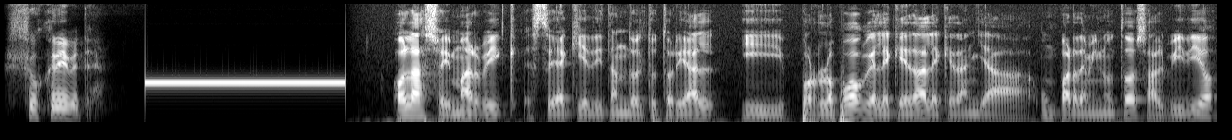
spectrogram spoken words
Suscríbete. Hola, soy Marvic, estoy aquí editando el tutorial y por lo poco que le queda, le quedan ya un par de minutos al vídeo,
